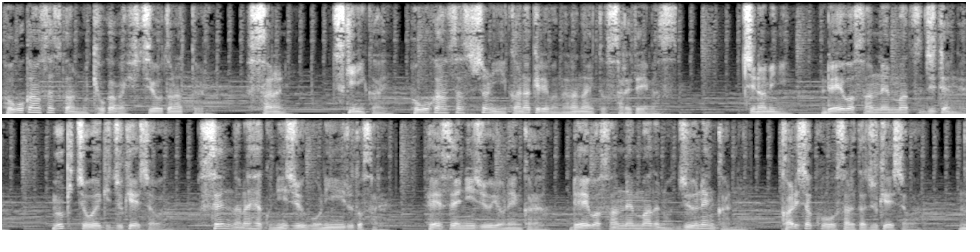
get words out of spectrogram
保護観察官の許可が必要となっており、さらに月2回保護観察所に行かなければならないとされています。ちなみに、令和3年末時点で、無期懲役受刑者は1725人いるとされ、平成24年から令和3年までの10年間に仮釈放された受刑者は延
